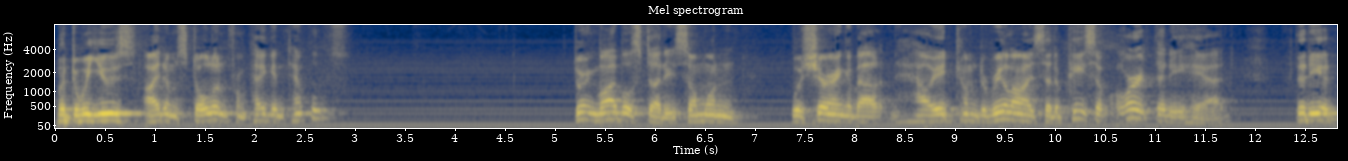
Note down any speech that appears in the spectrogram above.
but do we use items stolen from pagan temples? During Bible study, someone was sharing about how he'd come to realize that a piece of art that he had, that he had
